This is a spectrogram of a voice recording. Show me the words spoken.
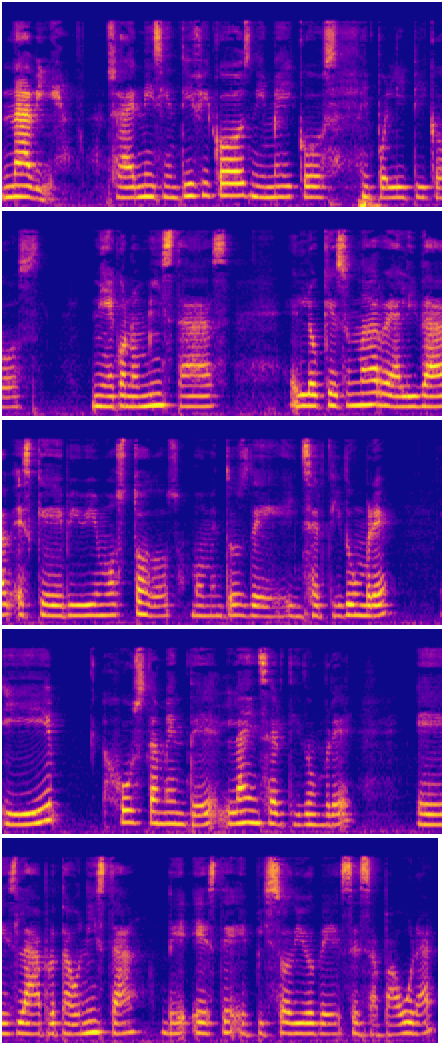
nadie, o sea, ni científicos, ni médicos, ni políticos, ni economistas, lo que es una realidad es que vivimos todos momentos de incertidumbre y justamente la incertidumbre es la protagonista de este episodio de Cesapaura,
